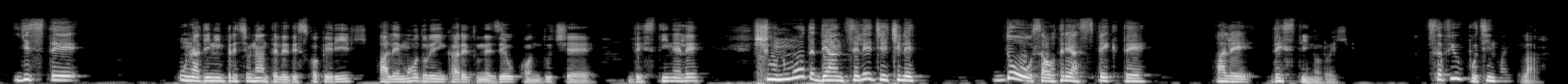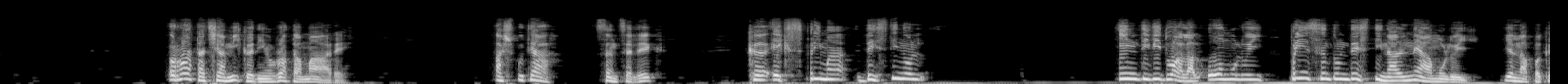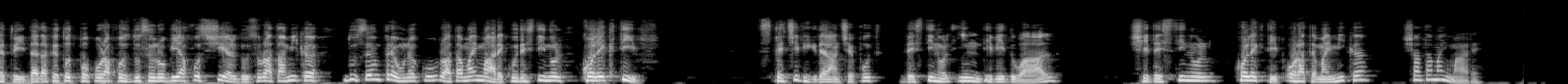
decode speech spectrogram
Este una din impresionantele descoperiri ale modului în care Dumnezeu conduce destinele și un mod de a înțelege cele două sau trei aspecte ale destinului. Să fiu puțin mai clar. Roata cea mică din roata mare aș putea să înțeleg că exprimă destinul individual al omului prins într-un destin al neamului. El n-a păcătuit, dar dacă tot poporul a fost dus în robie, a fost și el dus. Roata mică dusă împreună cu roata mai mare, cu destinul colectiv. Specific de la început, destinul individual și destinul colectiv. O roată mai mică și alta mai mare.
